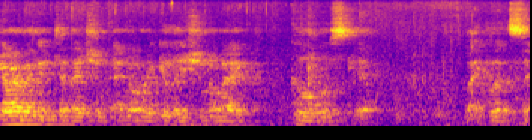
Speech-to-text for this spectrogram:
government intervention and or regulation on a global scale? Let's say,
